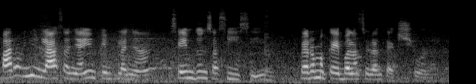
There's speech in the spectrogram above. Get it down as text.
Parang yung lasa niya, yung timpla niya, same dun sa sisig. Pero magkaiba lang silang texture.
